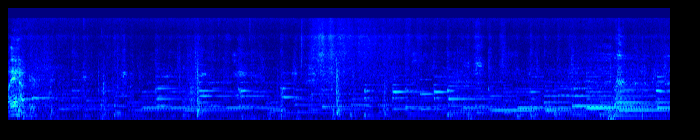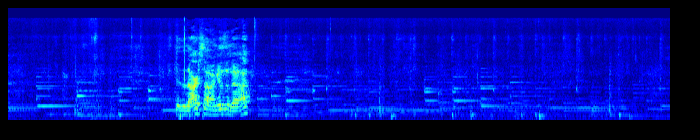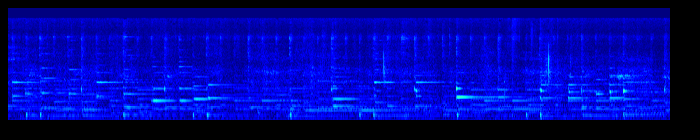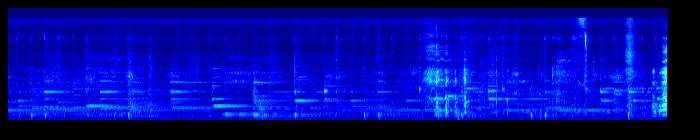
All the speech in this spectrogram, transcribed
playing up here. This is our song, isn't it, huh? Isn't that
